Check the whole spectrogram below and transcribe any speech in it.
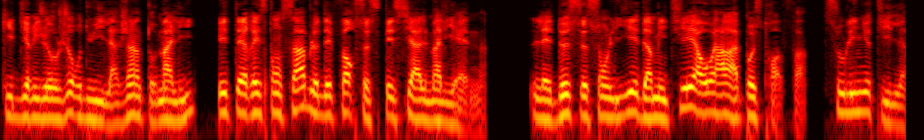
qui dirige aujourd'hui la junte au Mali, était responsable des forces spéciales maliennes. Les deux se sont liés d'amitié à Oa apostrophe, souligne-t-il.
